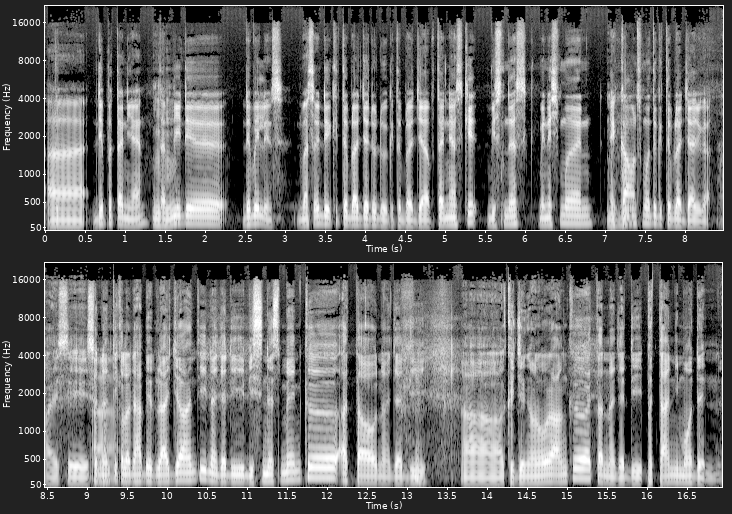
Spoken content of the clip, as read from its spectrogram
uh, dia pertanian uh-huh. tapi dia dia balance. Maksudnya dia kita belajar dulu. Kita belajar pertanian sikit, business, management, mm-hmm. account semua tu kita belajar juga. I see. So uh, nanti kalau dah habis belajar nanti nak jadi businessman ke atau nak jadi uh, kerja dengan orang ke atau nak jadi petani moden?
